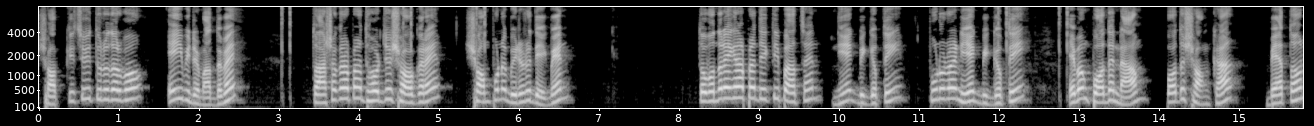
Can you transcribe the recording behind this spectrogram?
সব কিছুই তুলে ধরবো এই ভিডিওর মাধ্যমে। তো আশা করি আপনারা ধৈর্য সহকারে সম্পূর্ণ ভিডিওটি দেখবেন। তো বন্ধুরা, এখানে আপনারা দেখতেই পাচ্ছেন নিয়োগ বিজ্ঞপ্তি, পুনরায় নিয়োগ বিজ্ঞপ্তি এবং পদের নাম, পদের সংখ্যা, বেতন,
